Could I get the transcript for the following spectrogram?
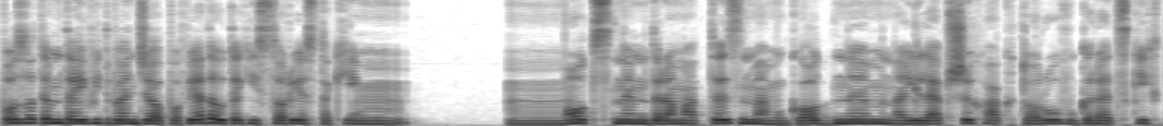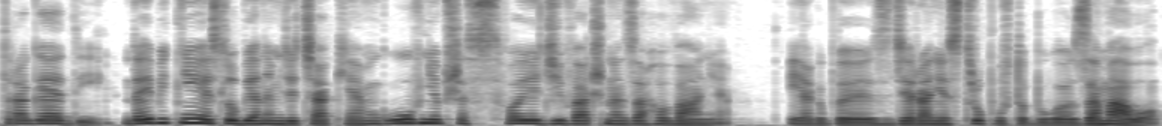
Poza tym David będzie opowiadał tę historię z takim mocnym dramatyzmem godnym najlepszych aktorów greckich tragedii. David nie jest lubianym dzieciakiem, głównie przez swoje dziwaczne zachowanie. Jakby zdzieranie z trupów to było za mało.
